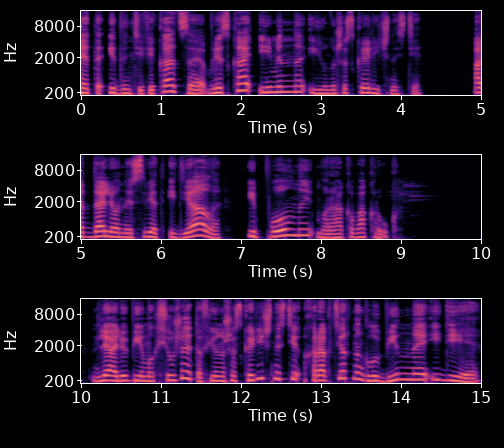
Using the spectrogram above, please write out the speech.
Эта идентификация близка именно юношеской личности. Отдаленный свет идеала и полный мрак вокруг. Для любимых сюжетов юношеской личности характерна глубинная идея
